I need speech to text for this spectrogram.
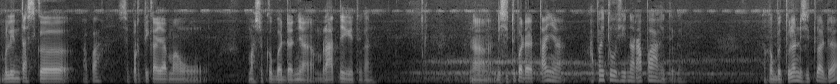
Melintas ke apa seperti kayak mau masuk ke badannya melati gitu kan. Nah di situ pada tanya apa itu sinar apa? itu kan. Nah, kebetulan di situ ada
